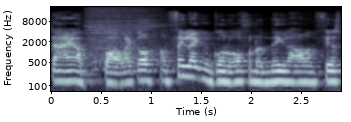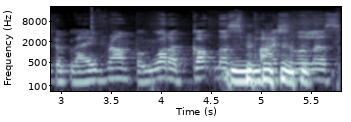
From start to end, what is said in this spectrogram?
diabolical. I feel like I'm going off on a Neil Allen Facebook Live rant, but what a gutless, passionless,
